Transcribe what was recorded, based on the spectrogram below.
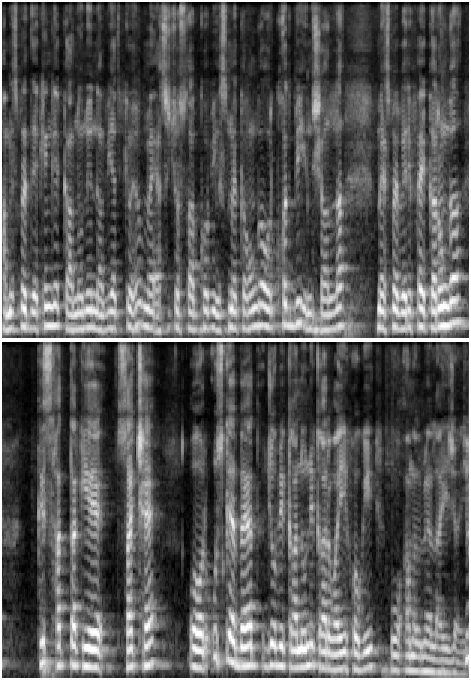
हम इसमें देखेंगे कानूनी नवियत क्यों है, मैं एस एच ओ साहब को भी इसमें कहूँगा और ख़ुद भी इन मैं इसमें वेरीफाई करूँगा किस हद तक ये सच है और उसके बाद जो भी कानूनी कार्रवाई होगी, वो अमल में लाई जाएगी।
